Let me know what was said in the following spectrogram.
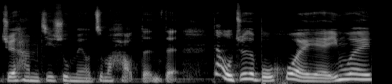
觉得他们技术没有这么好等等？但我觉得不会耶，因为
